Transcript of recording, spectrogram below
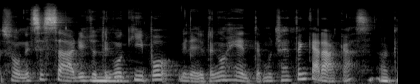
Son necesarios. Yo tengo equipo, mira, yo tengo gente, mucha gente en Caracas. Ok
